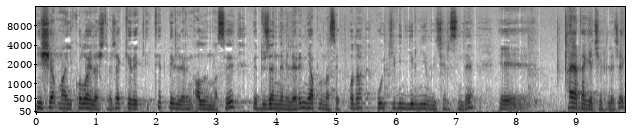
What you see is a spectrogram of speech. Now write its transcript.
iş yapmayı kolaylaştıracak gerekli tedbirlerin alınması ve düzenlemelerin yapılması. O da bu 2020 yılı içerisinde e, hayata geçirilecek.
